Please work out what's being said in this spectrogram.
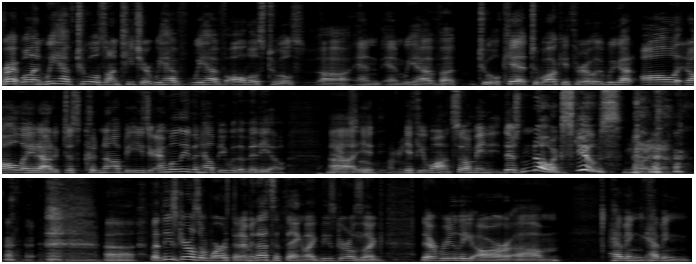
Right. Well, and we have tools on Teacher. We have we have all those tools, uh, and and we have a toolkit to walk you through. We got all it all laid out. It just could not be easier, and we'll even help you with a video, Yeah, uh, so, i- mean- if you want. So I mean, there's no excuse. No, yeah, But these girls are worth it. I mean, that's the thing. Like these girls, like they really are. Um, having having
